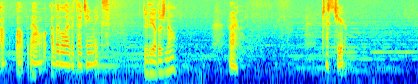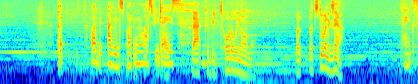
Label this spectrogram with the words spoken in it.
Oh, well, now a little over 13 weeks. Do the others know? No. Just you. But I've, I've been spotting the last few days. That could be totally normal. But let's do an exam. Thanks.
